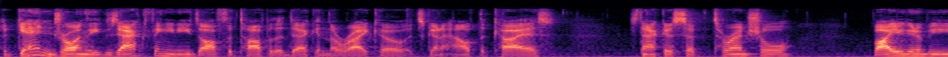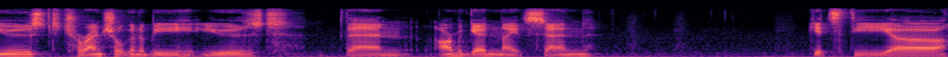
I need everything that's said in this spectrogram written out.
again, drawing the exact thing he needs off the top of the deck in the Raikou. It's going to out the Caius. Snack going to set the Torrential. Vayu going to be used. Torrential going to be used. Then Armageddon Knight Send gets the uh,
